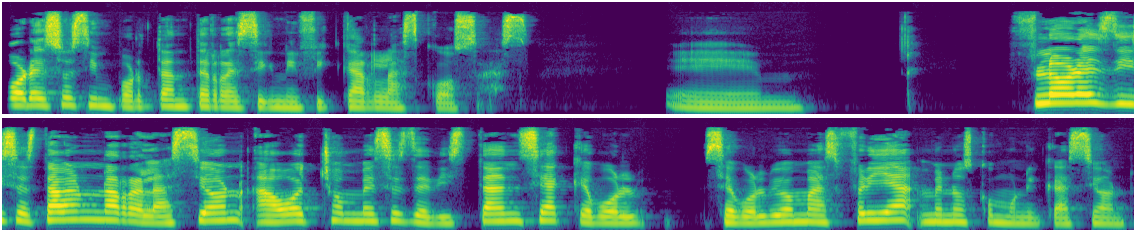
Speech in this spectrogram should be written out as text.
Por eso es importante resignificar las cosas. Em, Flores dice, estaba en una relación a ocho meses de distancia que se volvió más fría, menos comunicación.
